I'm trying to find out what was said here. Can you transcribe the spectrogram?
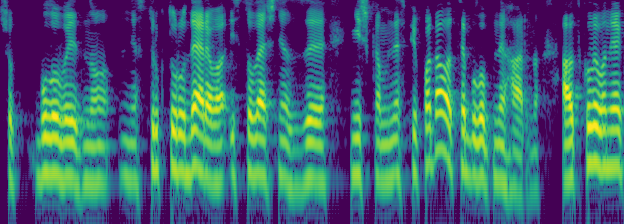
щоб було видно структуру дерева і столешня з ніжками не співпадала, це було б негарно. А от коли вони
